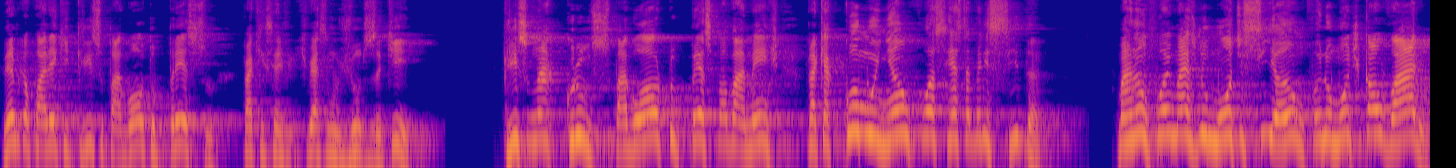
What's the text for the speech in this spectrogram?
Lembra que eu falei que Cristo pagou alto preço para que estivéssemos juntos aqui? Cristo na cruz pagou alto preço novamente para que a comunhão fosse restabelecida. Mas não foi mais no Monte Sião, foi no Monte Calvário,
